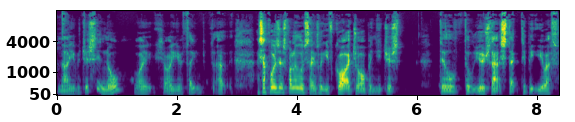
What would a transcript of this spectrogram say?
No, you would just say no. Like, or you would think. I, I suppose it's one of those things. Like you've got a job and you just they'll they'll use that stick to beat you with.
